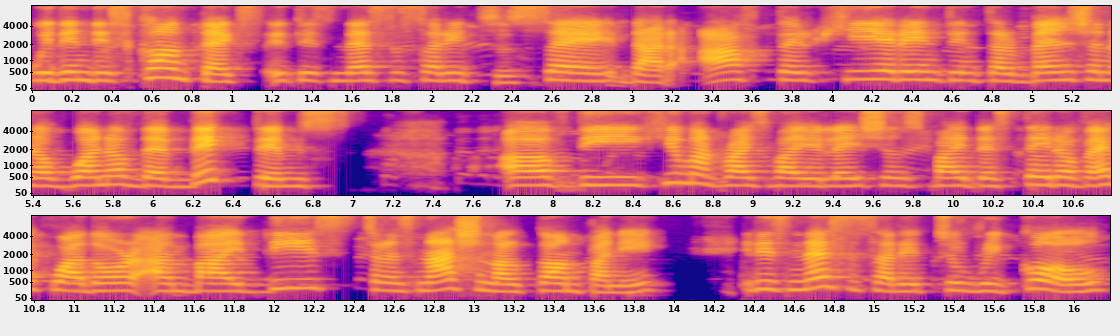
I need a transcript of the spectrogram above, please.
Within this context, it is necessary to say that after hearing the intervention of one of the victims of the human rights violations by the state of Ecuador and by this transnational company, it is necessary to recall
